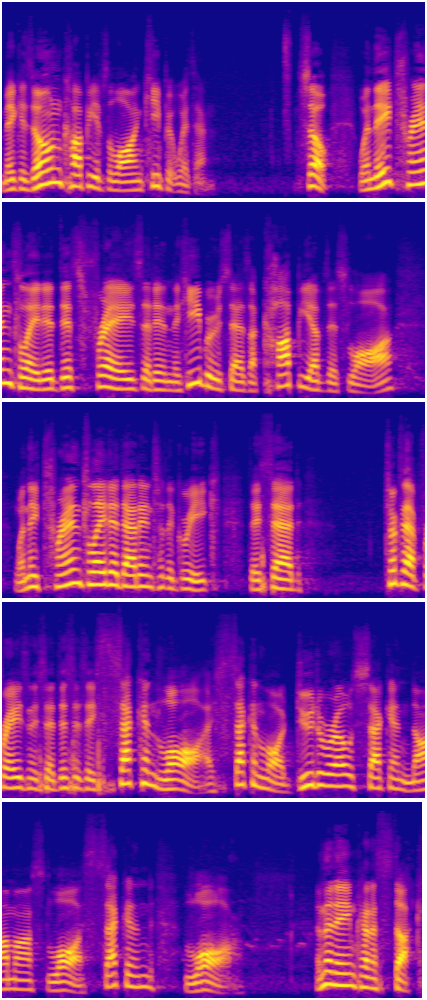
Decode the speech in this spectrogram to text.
make his own copy of the law and keep it with him. So, when they translated this phrase that in the Hebrew says a copy of this law, when they translated that into the Greek, they said, took that phrase and they said, this is a second law, a second law, deutero second nomos law, second law. And the name kind of stuck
